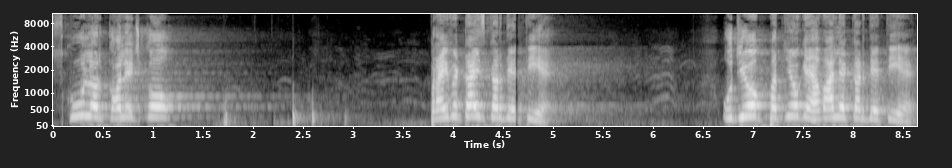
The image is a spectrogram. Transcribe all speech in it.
स्कूल और कॉलेज को प्राइवेटाइज कर देती है, उद्योगपतियों के हवाले कर देती है,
